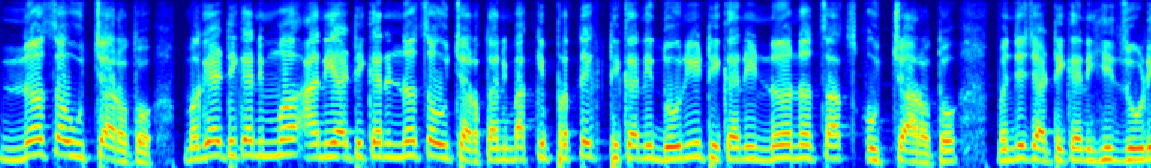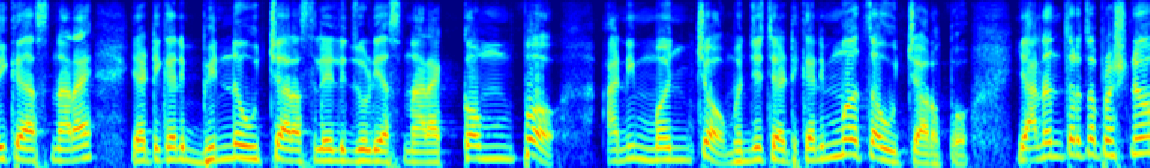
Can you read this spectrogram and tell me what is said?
न चा उच्चार होतो. मग या ठिकाणी म आणि या ठिकाणी न चा उच्चार होतो. आणि बाकी प्रत्येक ठिकाणी दोन्ही ठिकाणी न न चाच उच्चार होतो. म्हणजे या ठिकाणी ही जोडी काय असणार आहे? या ठिकाणी भिन्न उच्चार असलेली जोडी असणार आहे. कंप आणि मंच म्हणजेच या ठिकाणी म चा उच्चार होतो. यानंतरचा प्रश्न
